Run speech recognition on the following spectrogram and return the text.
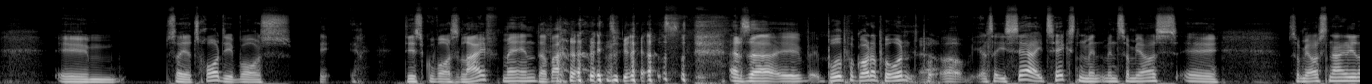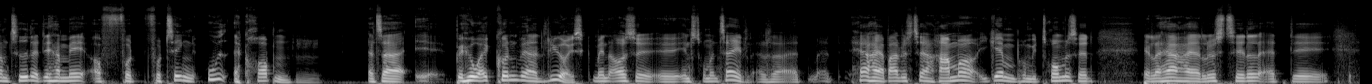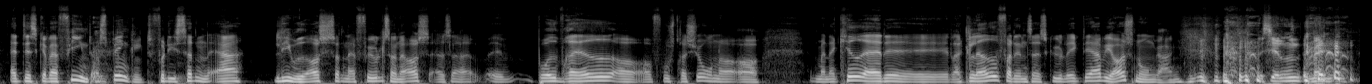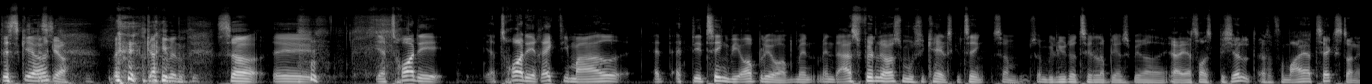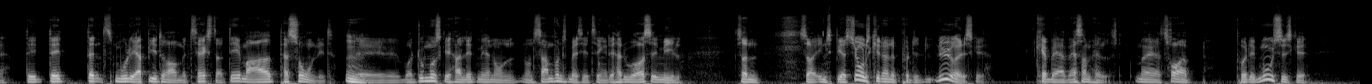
Øh, så jeg tror, det er vores det er sgu vores life, man, der bare inspirerer os. altså, øh, både på godt og på ondt. Ja. På, og, altså især i teksten, men, men som jeg også... Øh, som jeg også snakkede lidt om tidligere, det her med at få, få tingene ud af kroppen. Mm. Altså, øh, behøver ikke kun være lyrisk, men også øh, instrumentalt. Altså, at, at her har jeg bare lyst til at hamre igennem på mit trommesæt, eller her har jeg lyst til, at, øh, at det skal være fint og spinkelt, fordi sådan er livet også, sådan er følelserne også. Altså, øh, både vrede og, og frustrationer, og at man er ked af det, øh, eller glad for den sags skyld. Ikke? Det er vi også nogle gange. det er sjældent, men det sker det også. sker. gang imellem. Så øh, jeg, tror, det, jeg tror, det er rigtig meget, at, at det er ting, vi oplever, men, men der er selvfølgelig også musikalske ting, som, som vi lytter til og bliver inspireret af. Ja, jeg tror specielt, altså for mig er teksterne, det, det, den smule, jeg bidrager med tekster, det er meget personligt. Mm. Øh, hvor du måske har lidt mere nogle, nogle samfundsmæssige ting, og det har du også, Emil. Sådan, så inspirationskilderne på det lyriske kan være hvad som helst. Men jeg tror, at på det musiske,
